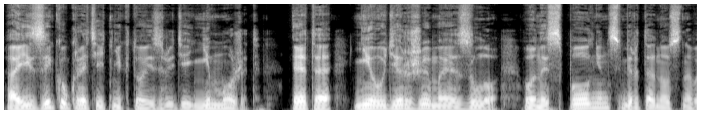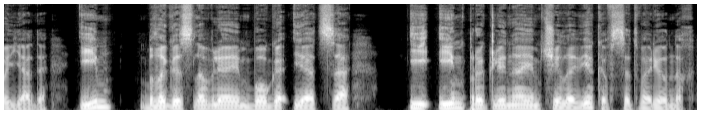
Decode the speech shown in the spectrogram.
а язык укротить никто из людей не может. Это неудержимое зло, он исполнен смертоносного яда. Им благословляем Бога и Отца, и им проклинаем человеков, сотворенных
